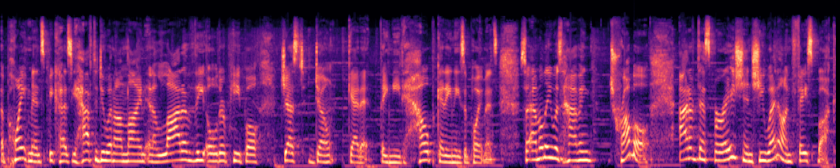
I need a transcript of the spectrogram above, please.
appointments because you have to do it online, and a lot of the older people just don't get it. They need help getting these appointments. So Emily was having trouble. Out of desperation, she went on Facebook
